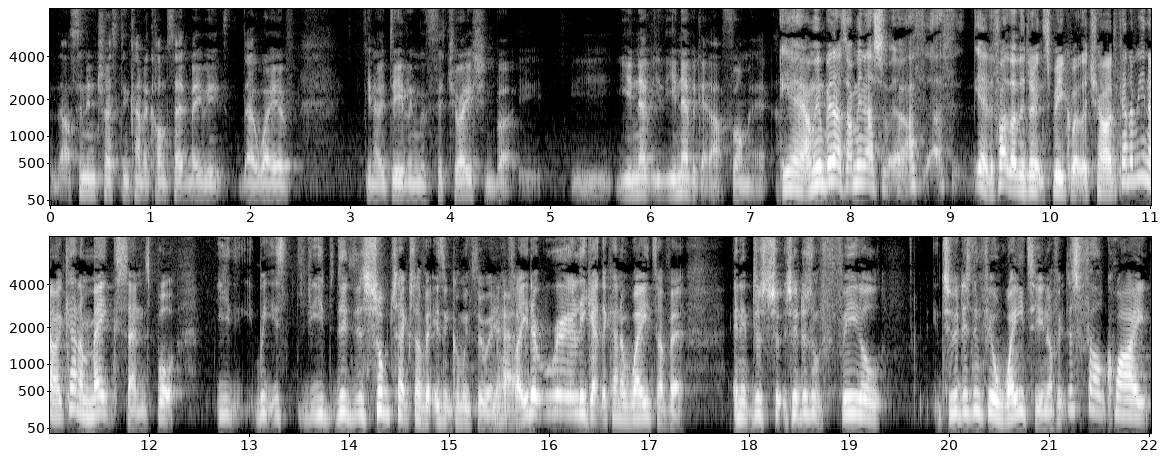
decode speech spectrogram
that's an interesting kind of concept. Maybe it's their way of you know dealing with the situation, but you never you never get that from it. yeah. I mean, but that's I mean that's I, th- I th- yeah. The fact that they don't speak about the child kind of you know it kind of makes sense, but. You, but you, you, the, the subtext of it isn't coming through enough. Yeah. Like you don't really get the kind of weight of it, and it just so it doesn't feel so it doesn't feel weighty enough. It just felt quite.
